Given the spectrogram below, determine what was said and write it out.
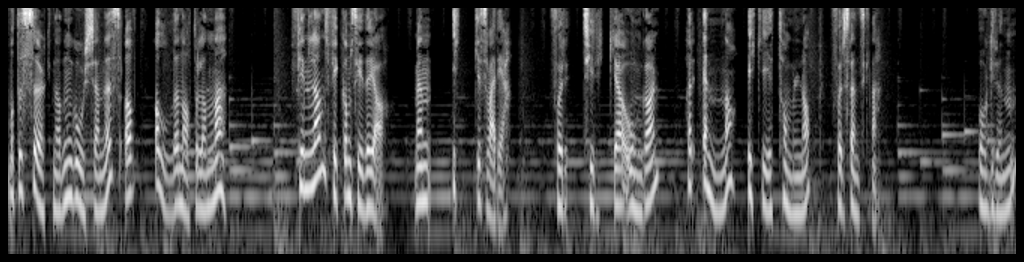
måtte søknaden godkjennes av alle Nato-landene. Finland fikk omsider ja, men ikke Sverige. For Tyrkia og Ungarn har ennå ikke gitt tommelen opp for svenskene. Og grunnen?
